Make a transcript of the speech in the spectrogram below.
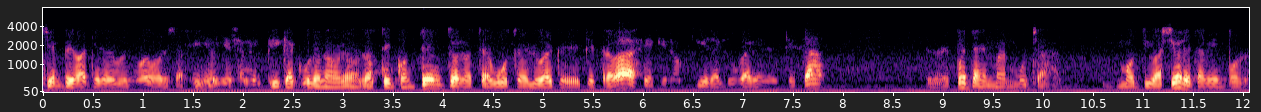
siempre va a querer nuevos desafíos y eso no implica que uno no, no, esté contento, no esté a gusto en el lugar que, trabaje, que no quiera el lugar en el que está, pero después también van muchas motivaciones también por,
